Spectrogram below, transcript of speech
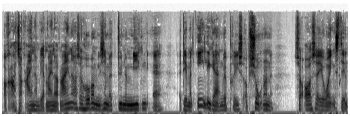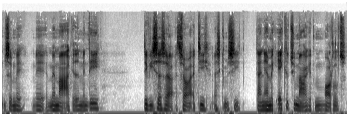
og så regner vi regner og regner, og så håber man ligesom, at dynamikken af, af det, man egentlig gerne vil prise, optionerne, så også er i overensstemmelse med, med, med markedet. Men det, det viser sig så, at de, hvad skal man sige, Dynamic Equity Market Models,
